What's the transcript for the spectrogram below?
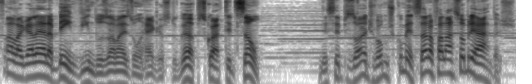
Fala galera, bem-vindos a mais um Regras do GURPS, quarta edição. Nesse episódio vamos começar a falar sobre armas.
